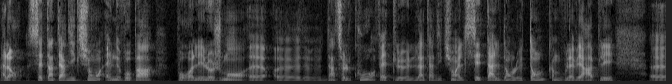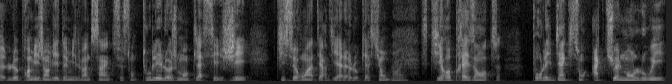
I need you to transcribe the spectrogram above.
Alors, cette interdiction, elle ne vaut pas pour les logements euh, euh, d'un seul coup. En fait, l'interdiction, elle s'étale dans le temps. Comme vous l'avez rappelé, euh, le 1er janvier 2025, ce sont tous les logements classés G qui seront interdits à la location, ce qui représente pour les biens qui sont actuellement loués,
